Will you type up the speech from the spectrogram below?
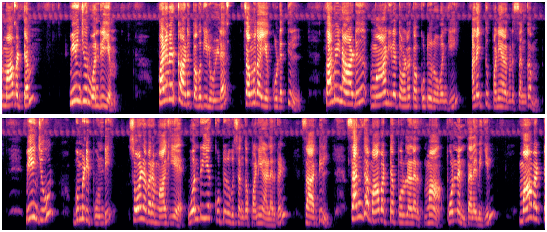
மாவட்டம் மீஞ்சூர் ஒன்றியம். பழவேற்காடு பகுதியில் உள்ள சமுதாய கூடத்தில் தமிழ்நாடு மாநில தொடர்க கூட்டுறவு வங்கி அனைத்து பணியாளர்கள் சங்கம் மீஞ்சூர் கும்மிடிப்பூண்டி சோழவரம் ஆகிய ஒன்றிய கூட்டுறவு சங்க பணியாளர்கள் சார்பில் சங்க மாவட்ட பொருளாளர் மா. பொன்னன் தலைமையில் மாவட்ட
